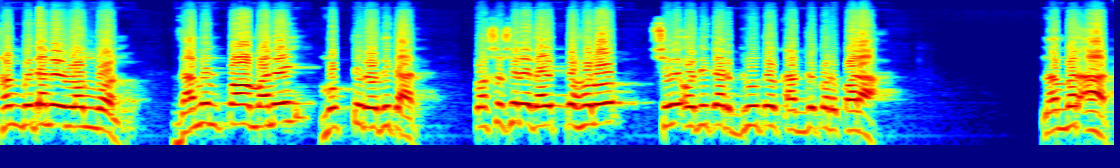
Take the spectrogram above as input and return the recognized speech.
সংবিধানের লঙ্ঘন। জামিন পাওয়া মানেই মুক্তির অধিকার। প্রশাসনের দায়িত্ব হল সেই অধিকার দ্রুত কার্যকর করা। নাম্বার আট।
